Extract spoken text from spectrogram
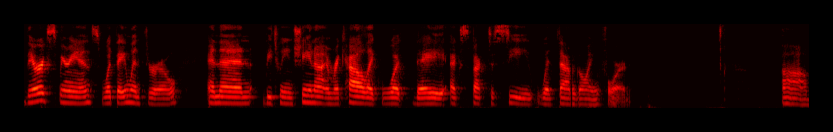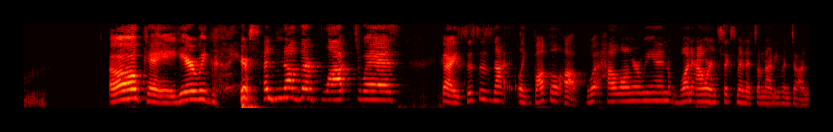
their experience, what they went through, and then between Scheana and Raquel, like what they expect to see with them going forward. Um. Okay, here we go. Here's another plot twist. Guys, this is not like buckle up. What how long are we in? One hour and six minutes. I'm not even done.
